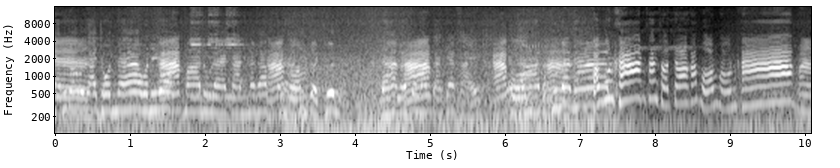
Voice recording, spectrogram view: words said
กับพี่น้องประชาชนนะฮะวันนี้ก็ครับมาดูแลกันนะครับครับปัญผหามที่เกิดขึ้นนะฮะแล้วก็ครัรับบการแก้ไขครับผมนะขอบคุณมากครับขอบคุณครับท่านสจครับผมขอบคุณครับอ่า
